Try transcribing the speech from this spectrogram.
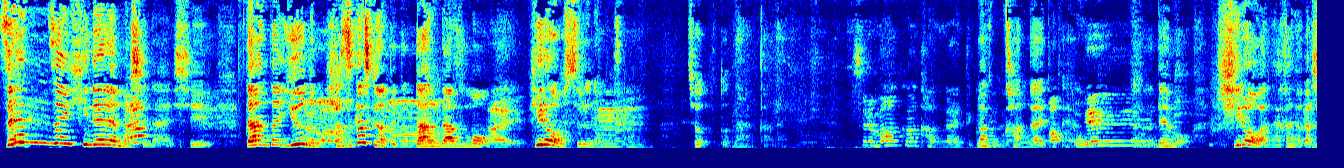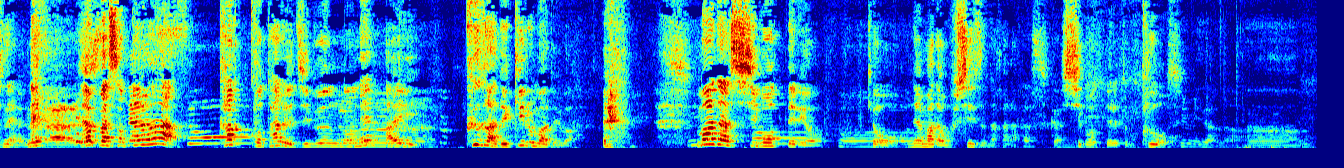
全然ひねれもしないしだんだん言うのも恥ずかしくなってった、うだんだんもう、はい。披露するのもさ、うん。ちょっとなんかね。それマー君は考えてくれる。マー君も考えてたよ。あへー。うん。でも披露はなかなかしないよねやっぱそこは確固たる自分のねうん。愛句ができるまでは。まだ絞ってるよ。今日ねまだオフシーズンだから。確かに。絞ってると思う句を楽しみだな。うん。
